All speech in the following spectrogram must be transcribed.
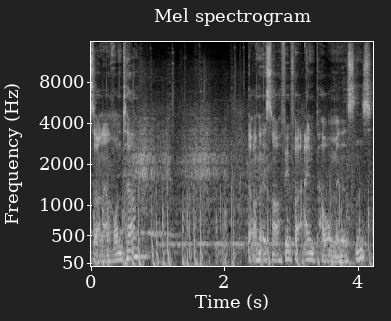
So, dann runter. Da unten ist noch auf jeden Fall ein Power mindestens.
